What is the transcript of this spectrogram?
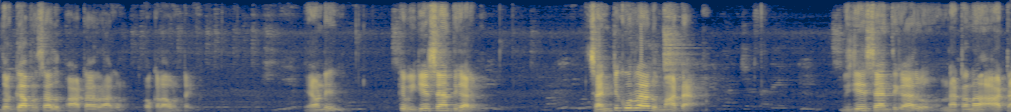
దుర్గాప్రసాద్ పాట రాగం ఒకలా ఉంటాయి. ఏమండి? ఇక విజయశాంతి గారు చంటి కుర్రాడు మాట. విజయశాంతి గారు నటన ఆట.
